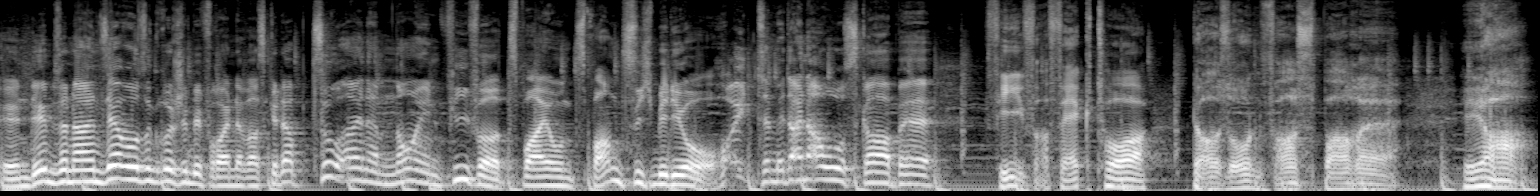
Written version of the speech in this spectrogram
In dem Sinne ein Servus und Grüße, Freunde, was geht ab zu einem neuen FIFA 22 Video. Heute mit einer Ausgabe FIFA Factor, das Unfassbare. Ja,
